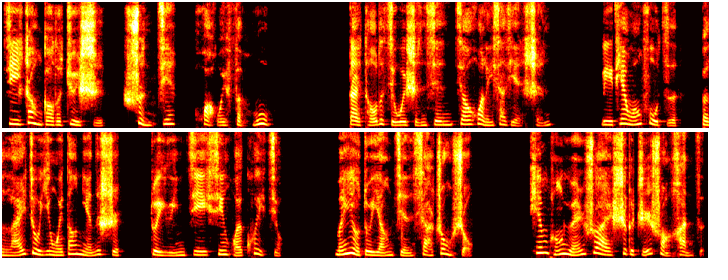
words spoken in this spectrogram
几丈高的巨石瞬间化为粉末。带头的几位神仙交换了一下眼神。李天王父子本来就因为当年的事对云姬心怀愧疚，没有对杨戬下重手。天蓬元帅是个直爽汉子，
